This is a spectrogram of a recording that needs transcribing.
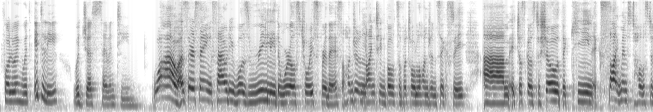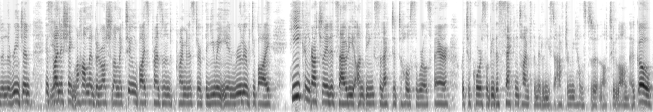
following with Italy with just 17. Wow, as they're saying, Saudi was really the world's choice for this. 119 votes of a total 160. Um, it just goes to show the keen excitement to host it in the region. His Highness Sheikh Mohammed bin Rashid Al Maktoum, Vice President and Prime Minister of the UAE and ruler of Dubai, he congratulated Saudi on being selected to host the World's Fair, which of course will be the second time for the Middle East after we hosted it not too long ago.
